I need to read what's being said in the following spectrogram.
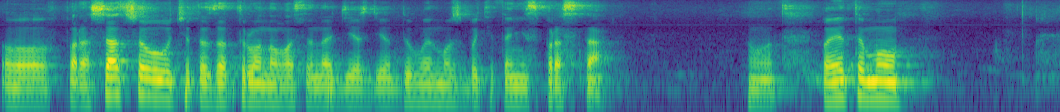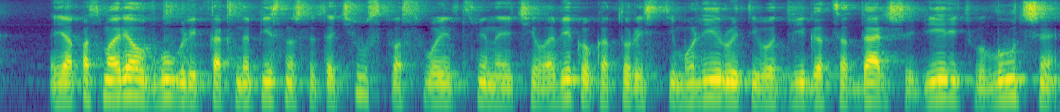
о, в Парашат что-то затронулось о надежде. Я думаю, может быть, это неспроста. Вот. Поэтому я посмотрел в гугле, так написано, что это чувство, свойственное человеку, который стимулирует его двигаться дальше, верить в лучшее.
